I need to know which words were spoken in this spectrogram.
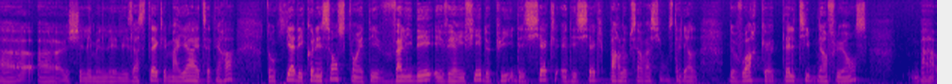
euh, euh, chez les, les, Aztèques, les Mayas, etc. Donc il y a des connaissances qui ont été validées et vérifiées depuis des siècles et des siècles par l'observation, c'est-à-dire de voir que tel type d'influence bah,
